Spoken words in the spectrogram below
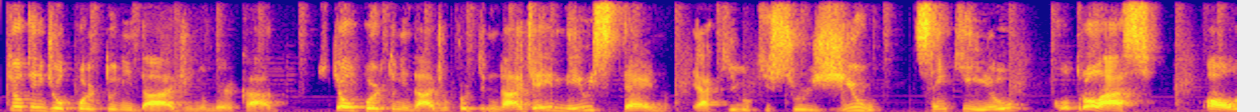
O que eu tenho de oportunidade no mercado? O que é oportunidade? Oportunidade é e-mail externo, é aquilo que surgiu sem que eu controlasse. Ó,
